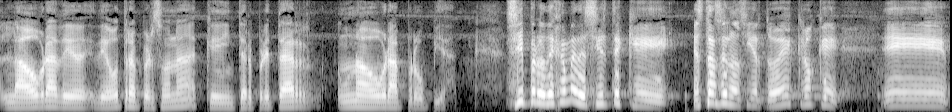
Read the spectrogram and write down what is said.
la obra de, de otra persona que interpretar una obra propia. Sí, pero déjame decirte que estás en lo cierto, ¿eh? creo que eh,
